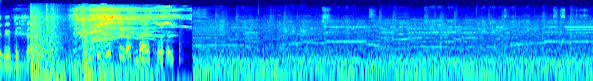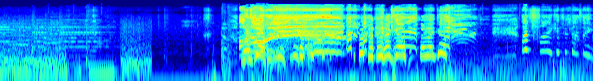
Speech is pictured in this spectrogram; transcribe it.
if we can fix that. this is straight up backflip. Oh no! Oh let go! Oh my god! I'm flying into nothing!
